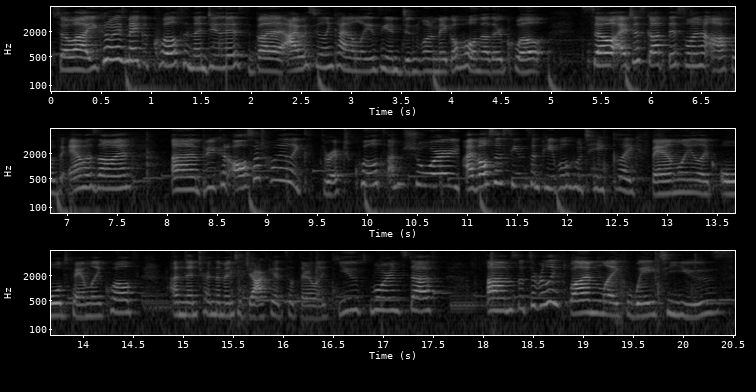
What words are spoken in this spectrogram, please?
So uh, you can always make a quilt and then do this, but I was feeling kind of lazy and didn't want to make a whole nother quilt. So I just got this one off of Amazon. Um, but you could also totally like thrift quilts, I'm sure. I've also seen some people who take like family, like old family quilts and then turn them into jackets so they're like used more and stuff. Um, so it's a really fun like way to use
